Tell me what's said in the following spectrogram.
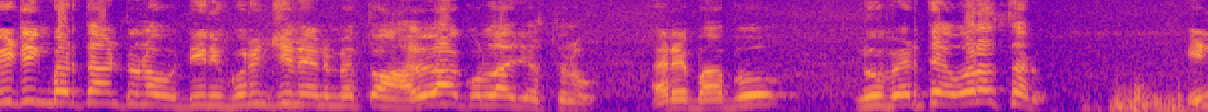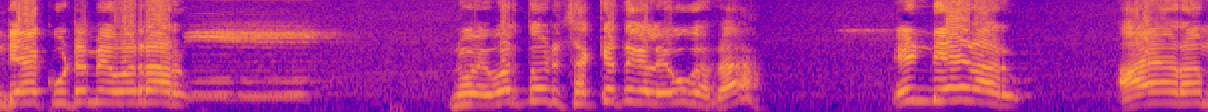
మీటింగ్ పెడతా అంటున్నావు. దీని గురించి నేను మొత్తం హల్లా కుల్లా చేస్తున్నావు. అరే బాబు నువ్వు పెడితే ఎవరు వస్తారు ఇండియా కూటమి ఎవరు రారు? నువ్వు ఎవరితో సఖ్యతగా లేవు కదా? ఎన్డీఏ రారు. ఆయారాం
